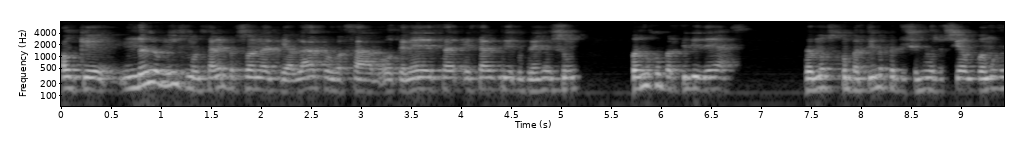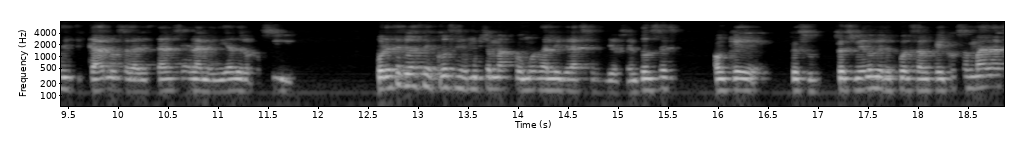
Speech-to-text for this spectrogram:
aunque no es lo mismo estar en persona que hablar por WhatsApp o tener esta, esta videoconferencia en Zoom, podemos compartir ideas, podemos compartir peticiones de oración, podemos edificarnos a la distancia en la medida de lo posible por esta clase de cosas y muchas más podemos darle gracias a Dios. Entonces, aunque, resumiendo mi respuesta, aunque hay cosas malas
